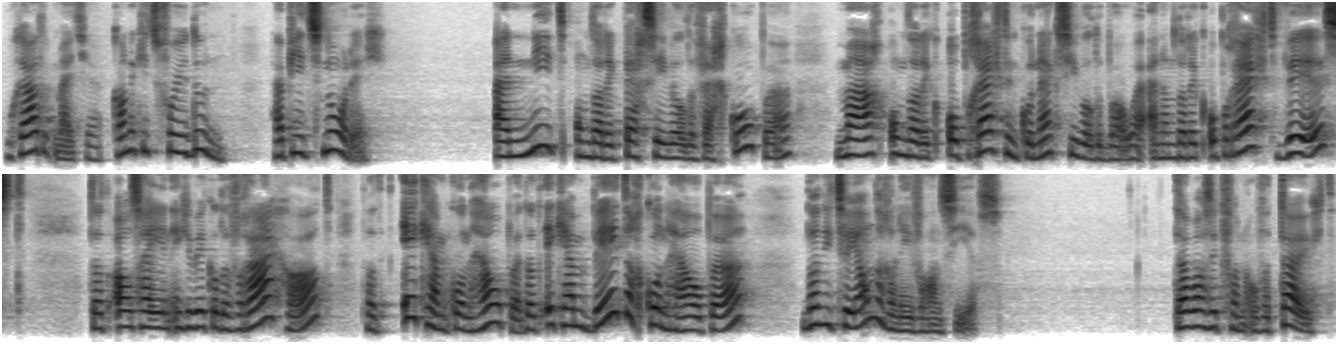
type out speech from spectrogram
Hoe gaat het met je? Kan ik iets voor je doen? Heb je iets nodig? En niet omdat ik per se wilde verkopen, maar omdat ik oprecht een connectie wilde bouwen. En omdat ik oprecht wist dat als hij een ingewikkelde vraag had, dat ik hem kon helpen. Dat ik hem beter kon helpen dan die twee andere leveranciers. Daar was ik van overtuigd.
